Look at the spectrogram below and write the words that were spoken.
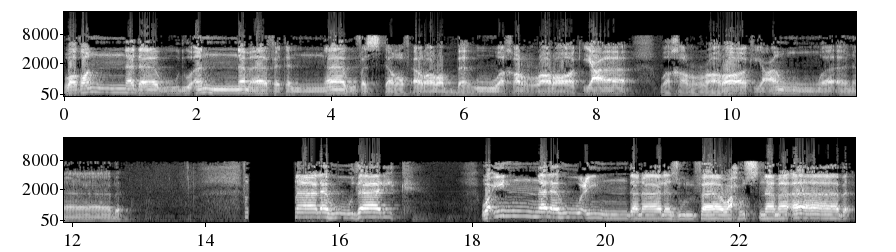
وظن داود أنما فتناه فاستغفر ربه وخر راكعا وخر راكعا وأناب. له ذلك وإن له عندنا لزلفى وحسن مآب.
